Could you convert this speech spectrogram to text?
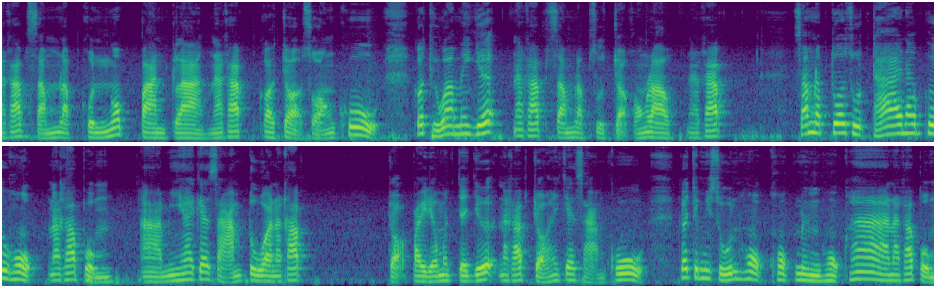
นะครับสำหรับคนงบปานกลางนะครับ ก็เจาะสองคู่ ก็ถือว่าไม่เยอะนะครับสำหรับสูตรเจาะของเรานะครับสำหรับตัวสุดท้ายนะครับคือ 6 นะครับผมอ่ามีให้แค่ 3 ตัวนะครับเจาะไปเดี๋ยวมันจะเยอะนะครับ เจาะให้แค่ 3 คู่ ก็จะมี 0 6 6 1 6 5 นะครับผม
